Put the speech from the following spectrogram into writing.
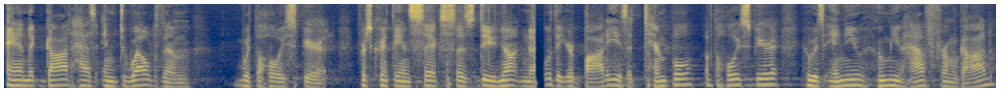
and God has indwelled them with the Holy Spirit. 1 Corinthians 6 says, Do you not know that your body is a temple of the Holy Spirit who is in you, whom you have from God?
